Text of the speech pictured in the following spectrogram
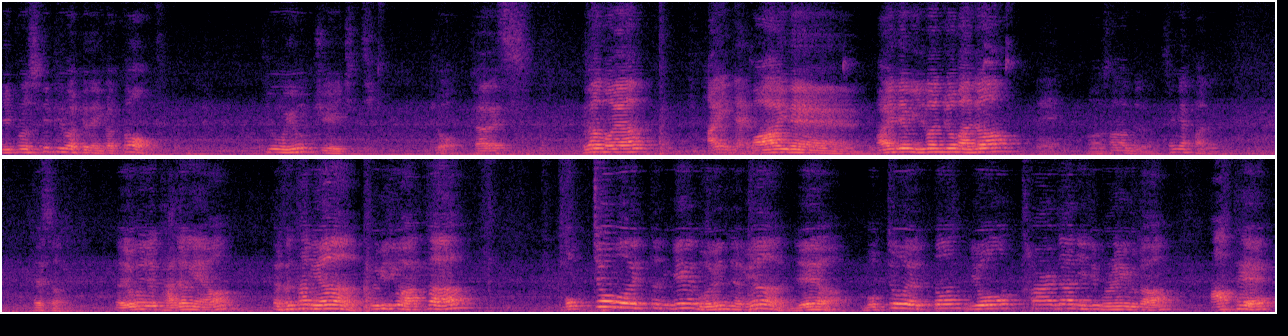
2 플러스 PP로 받게 되니까 또 Q-U-G-H-T 표 잘했어 그 다음 뭐야? 바이뎀 바이뎀 일반 주어 맞아? 네. 어, 사람들은 생략하는 됐어 자, 요건 이제 가정이에요 자, 그렇다면 여기 지금 아까 목적어였던 게 뭐였냐면 얘야 목적어였던 요 타rzan is brave가 앞에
